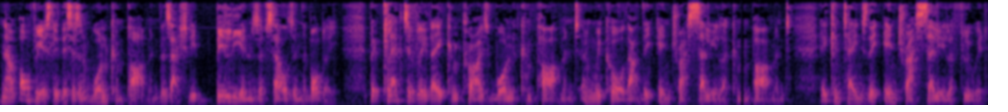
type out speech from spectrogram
Now, obviously, this isn't one compartment. There's actually billions of cells in the body, but collectively they comprise one compartment, and we call that the intracellular compartment. It contains the intracellular fluid.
